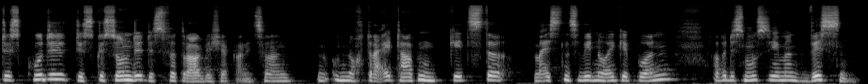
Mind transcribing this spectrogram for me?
das Gute, das Gesunde, das vertrage ich ja gar nicht, sondern und nach drei Tagen geht's da meistens wie neu geboren, aber das muss jemand wissen.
